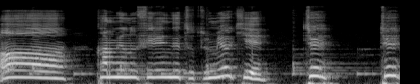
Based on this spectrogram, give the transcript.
Aa kamyonun freni de tutmuyor ki. Tüh tüh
